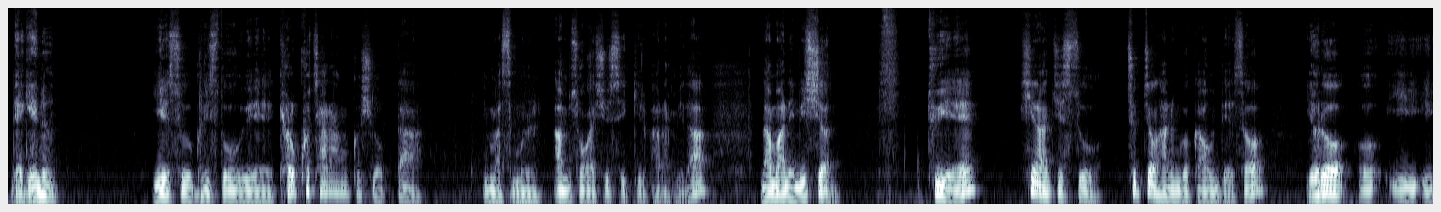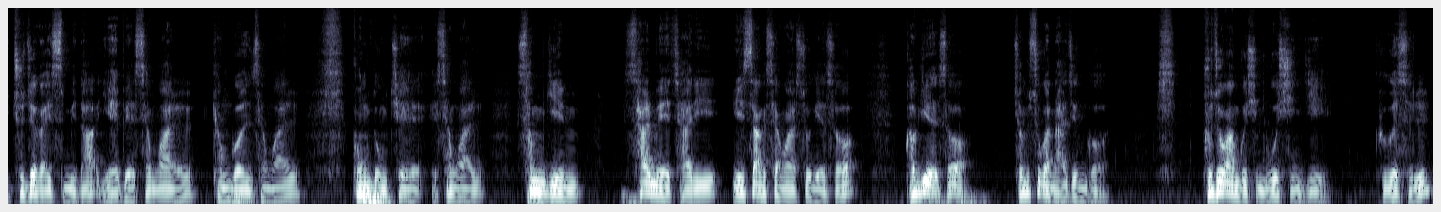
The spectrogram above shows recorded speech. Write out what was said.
내게는 예수 그리스도 외에 결코 자랑할 것이 없다. 이 말씀을 암송하실 수 있길 바랍니다. 나만의 미션 뒤에 신앙 지수 측정하는 것 가운데서 여러 어, 이, 이 주제가 있습니다. 예배 생활, 경건 생활, 공동체 생활, 섬김, 삶의 자리, 일상 생활 속에서 거기에서 점수가 낮은 것, 부족한 것이 무엇인지 그것을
